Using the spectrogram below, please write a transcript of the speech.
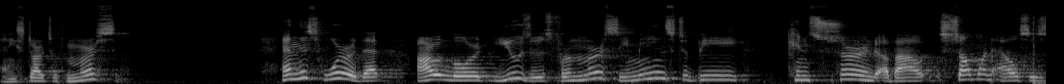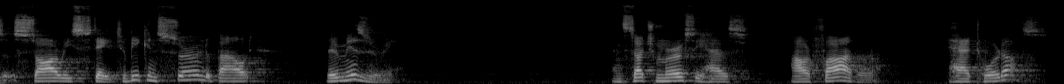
And he starts with mercy. And this word that our Lord uses for mercy means to be concerned about someone else's sorry state, to be concerned about their misery. And such mercy has our Father had toward us.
